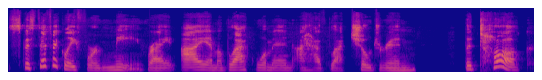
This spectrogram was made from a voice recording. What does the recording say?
Specifically for me, right? I am a Black woman, I have Black children. The talk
